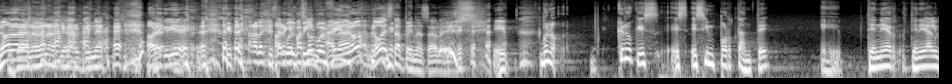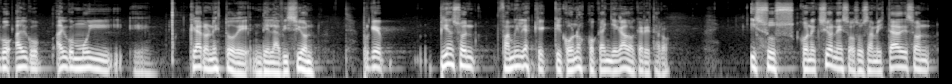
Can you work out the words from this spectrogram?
No, no, no. no, que al final, ahora que viene. ahora que, ahora que pasó el buen fin, ¿no? No está apenas ahora. Eh, bueno, creo que es, es, es importante eh, tener, tener algo, algo, algo muy eh, claro en esto de, de, la visión. Porque pienso en familias que, que conozco que han llegado a Querétaro y sus conexiones o sus amistades son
